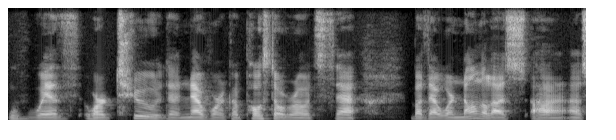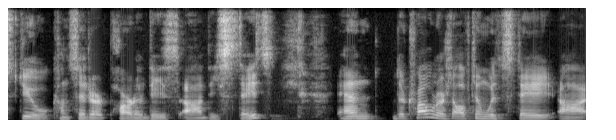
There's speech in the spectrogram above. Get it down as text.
with or to the network of postal roads that but that were nonetheless uh, uh, still considered part of these uh, these states. And the travelers often would stay uh,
